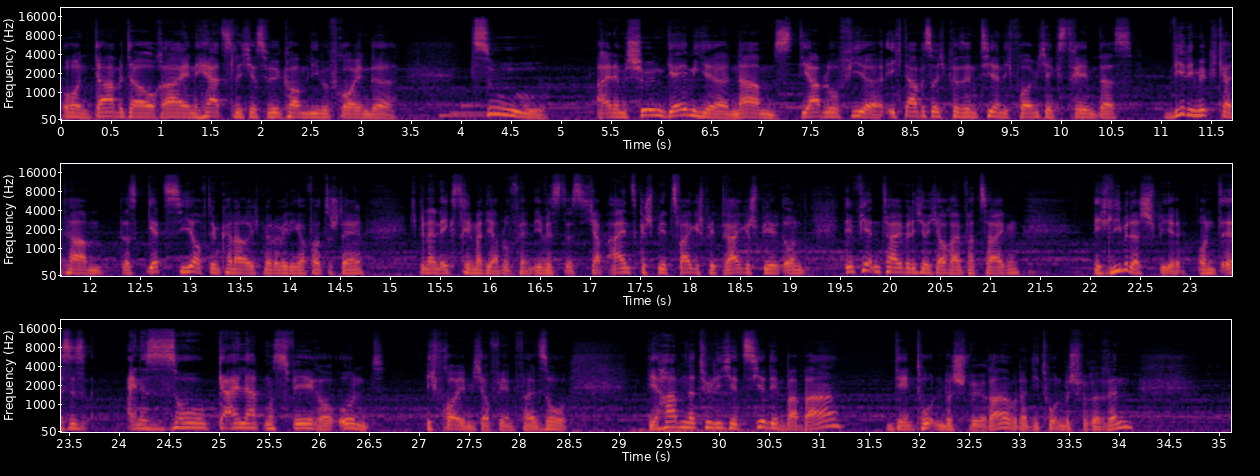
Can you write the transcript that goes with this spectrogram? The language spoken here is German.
Und damit auch ein herzliches Willkommen, liebe Freunde, zu einem schönen Game hier namens Diablo 4. Ich darf es euch präsentieren. Ich freue mich extrem, dass wir die Möglichkeit haben, das jetzt hier auf dem Kanal euch mehr oder weniger vorzustellen. Ich bin ein extremer Diablo-Fan, ihr wisst es. Ich habe eins gespielt, zwei gespielt, drei gespielt und den vierten Teil will ich euch auch einfach zeigen. Ich liebe das Spiel und es ist eine so geile Atmosphäre und ich freue mich auf jeden Fall so. Wir haben natürlich jetzt hier den Barbar, den Totenbeschwörer oder die Totenbeschwörerin,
